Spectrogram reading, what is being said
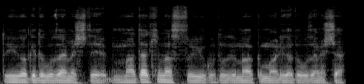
というわけでございましてまた来ますということでマー君もありがとうございました。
